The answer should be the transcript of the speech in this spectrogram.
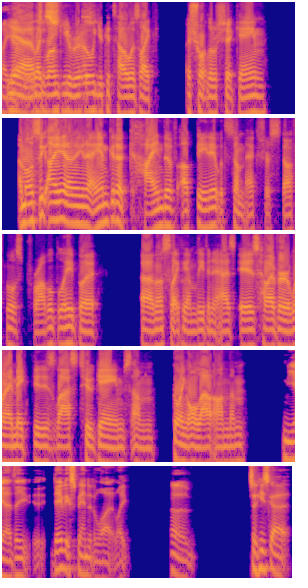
Like yeah, like just- Rungiru, you could tell was like a short little shit game. I'm mostly I I mean I am gonna kind of update it with some extra stuff most probably, but uh, most likely I'm leaving it as is. However, when I make these last two games, I'm going all out on them. Yeah, they they've expanded a lot. Like, uh, so he's got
